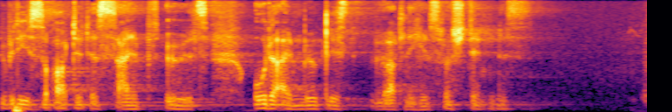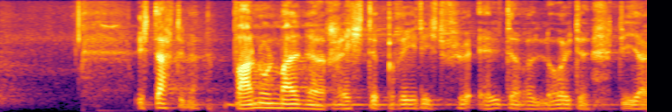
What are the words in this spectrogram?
über die Sorte des Salböls oder ein möglichst wörtliches Verständnis. Ich dachte mir, war nun mal eine rechte Predigt für ältere Leute, die ja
